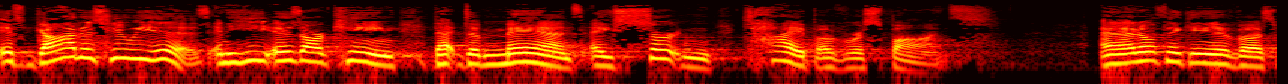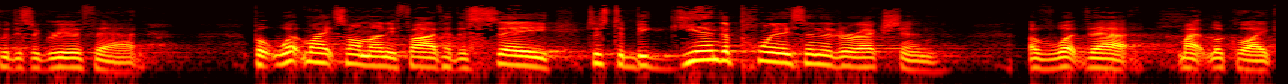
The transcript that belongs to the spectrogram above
if God is who He is, and He is our King, that demands a certain type of response. And I don't think any of us would disagree with that. But what might Psalm 95 have to say just to begin to point us in the direction of what that might look like?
